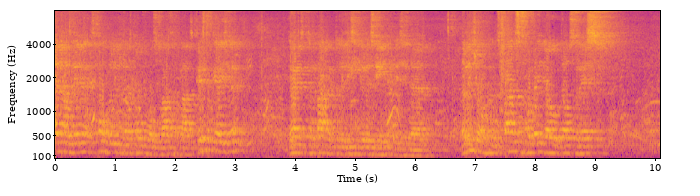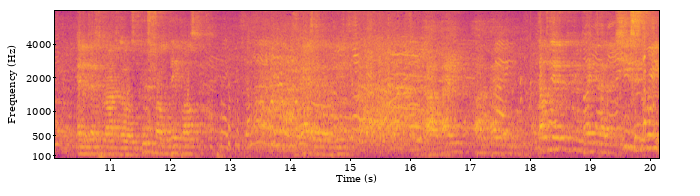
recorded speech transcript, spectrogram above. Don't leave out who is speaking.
Speaker 1: En dan binnen het volgende liedje dat komt voor onze laatste plaats. Christel Keizer. U heeft het een paar keer op televisie jullie zien. Het is een, eh, een liedje over een Spaanse flamenco danseres. En het werd gemaakt door onze toetsman Dinkblad. Keizer over liefde. Dat weer, het heet uh, She's a Queen.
